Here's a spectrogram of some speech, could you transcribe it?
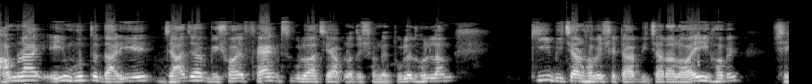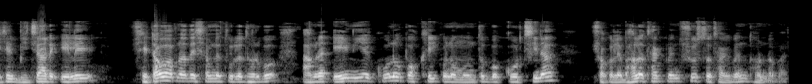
আমরা এই মুহূর্তে দাঁড়িয়ে যা যা বিষয় ফ্যাক্টসগুলো আছে আপনাদের সামনে তুলে ধরলাম। কি বিচার হবে সেটা বিচারালয়েই হবে। সেক্ষেত্রে বিচার এলে সেটাও আপনাদের সামনে তুলে ধরবো। আমরা এই নিয়ে কোনো পক্ষেই কোনো মন্তব্য করছি না। সকলে ভালো থাকবেন, সুস্থ থাকবেন। ধন্যবাদ।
